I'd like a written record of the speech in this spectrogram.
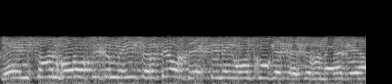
یہ انسان غور و فکر نہیں کرتے اور دیکھتے نہیں اونٹ کو کہ کیسے بنایا گیا۔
